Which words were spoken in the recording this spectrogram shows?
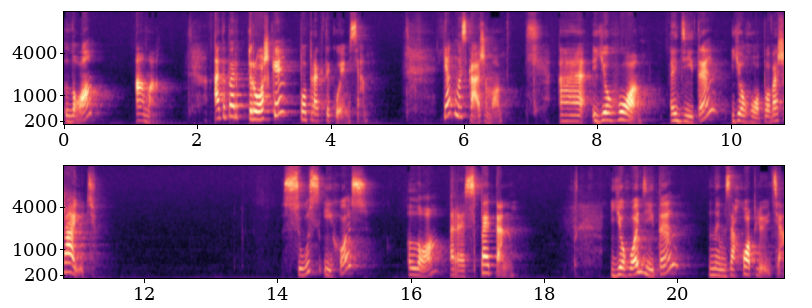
lo ama. А тепер трошки попрактикуємося. Як ми скажемо, е, його діти його поважають. Sus hijos lo respetan. Його діти ним захоплюються.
